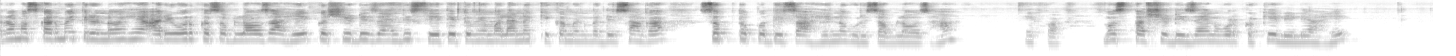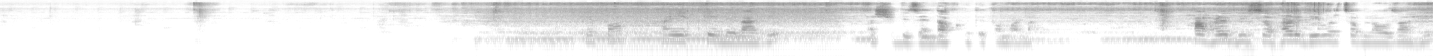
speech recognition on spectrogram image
तर नमस्कार मैत्रिणी हे आरीवर्कचं ब्लाऊज आहे कशी डिझाईन दिसते ते तुम्ही मला नक्की कमेंटमध्ये सांगा. सप्तपदीचा आहे नवरीचा ब्लाऊज हा. हे पहा मस्त अशी डिझाईन वर्क केलेली आहे. हे पहा हा एक केलेला आहे. अशी डिझाईन दाखवते तुम्हाला. हा हळदीचं हळदीवरचा ब्लाऊज आहे.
